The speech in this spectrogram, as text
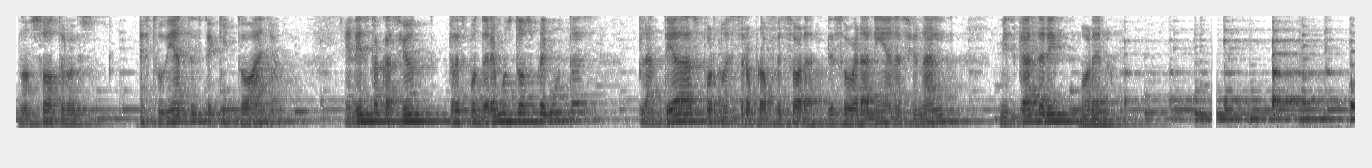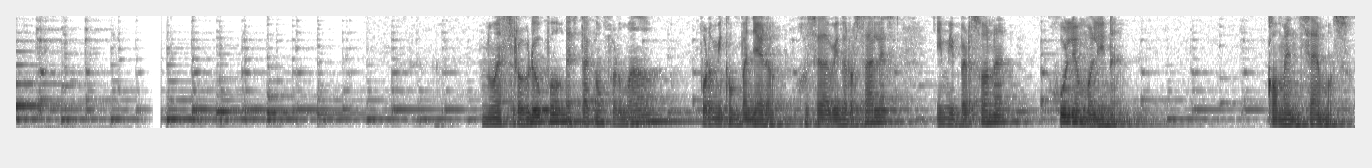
Nosotros, estudiantes de quinto año, en esta ocasión responderemos dos preguntas planteadas por nuestra profesora de Soberanía Nacional, Miss Catherine Moreno. Nuestro grupo está conformado por mi compañero José David Rosales y mi persona Julio Molina. Comencemos.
